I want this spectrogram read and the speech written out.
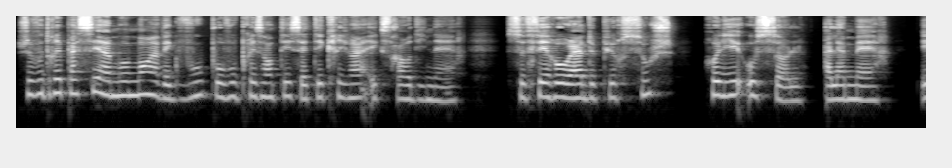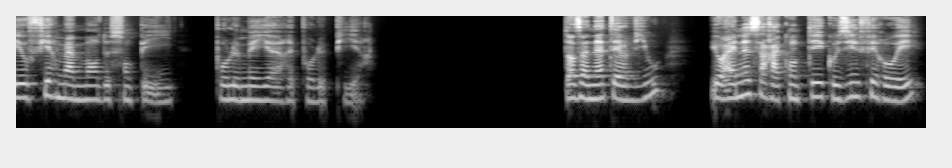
je voudrais passer un moment avec vous pour vous présenter cet écrivain extraordinaire, ce féroin de pure souche, relié au sol, à la mer et au firmament de son pays, pour le meilleur et pour le pire. Dans un interview, Johannes a raconté qu'aux îles Féroé,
